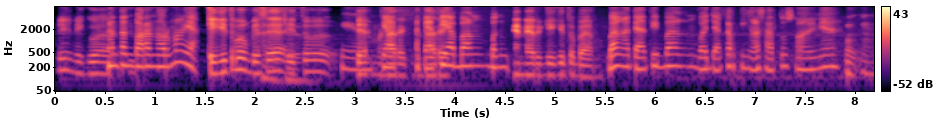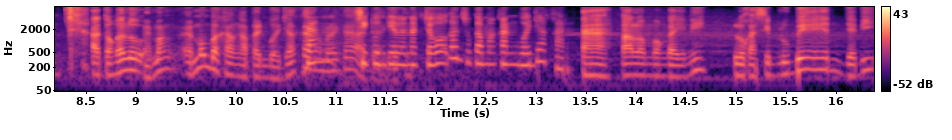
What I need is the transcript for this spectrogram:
ini gue Mantan paranormal ya? kayak gitu bang biasanya Aduh. itu Iya. dia menarik Hati-hati menarik ya bang, bang, energi gitu bang. bang hati-hati bang. Buat Jakar tinggal satu soalnya. Mm-mm. Atau enggak lu? Emang emang bakal ngapain buat jakar Kan mereka? si gitu. kuntilanak cowok kan suka makan buah jakar. Nah kalau mau nggak ini lu kasih blue band jadi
